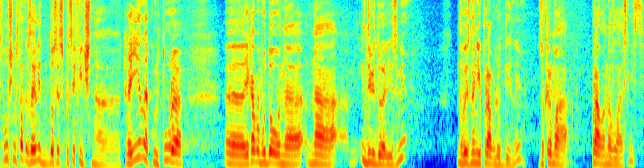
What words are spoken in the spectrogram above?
Сполучені Штати взагалі досить специфічна країна, культура, е, яка побудована на індивідуалізмі, на визнанні прав людини, зокрема, право на власність.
